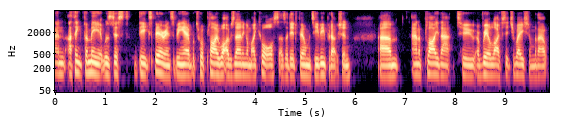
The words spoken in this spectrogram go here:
And I think for me, it was just the experience of being able to apply what I was learning on my course, as I did film and TV production, um, and apply that to a real life situation without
